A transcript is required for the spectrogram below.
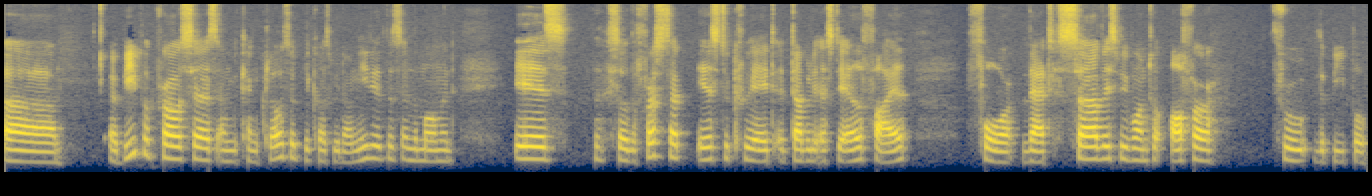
uh, a BPEL process and we can close it because we don't need it this in the moment, is so the first step is to create a WSDL file for that service we want to offer through the BPEL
